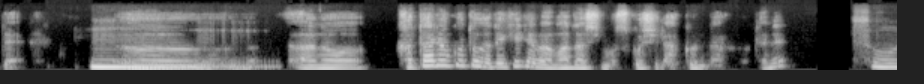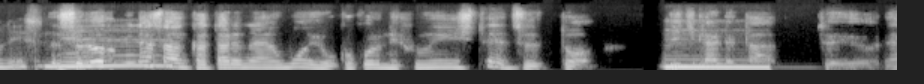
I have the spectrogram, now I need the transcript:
て。うん。あの、語ることができればまだしも少し楽になるのでね。そうですね。それを皆さん語れない思いを心に封印してずっと生きられたというね。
